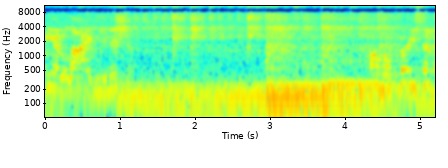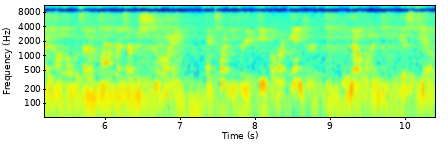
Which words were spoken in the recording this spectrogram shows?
and live munitions. Although 37 homes and apartments are destroyed and 23 people are injured, no one is killed.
